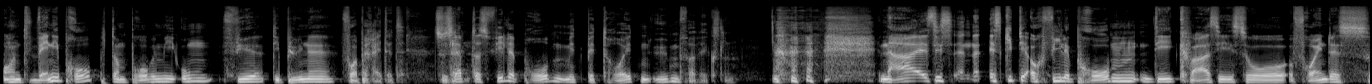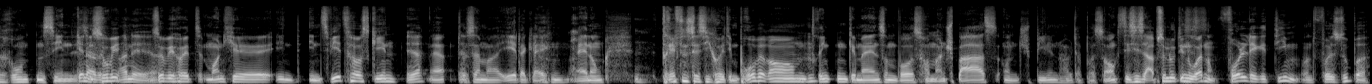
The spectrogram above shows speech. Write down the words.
Und wenn ich probe, dann probe ich mich, um für die Bühne vorbereitet zu Ich sein. glaube, dass viele Proben mit betreuten Üben verwechseln. Na, es ist, es gibt ja auch viele Proben, die quasi so Freundesrunden sind. Genau, also so, wie, meine ich, ja. so wie halt manche in, ins Wirtshaus gehen. Ja. da sind wir eh der gleichen Meinung. Treffen sie sich halt im Proberaum, Mhm. trinken gemeinsam was, haben einen Spaß und spielen halt ein paar Songs. Das ist absolut in Ordnung. Voll legitim und voll super.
